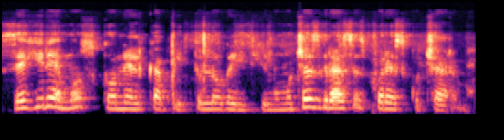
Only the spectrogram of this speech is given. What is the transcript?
Seguiremos con el capítulo 21. Muchas gracias por escucharme.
